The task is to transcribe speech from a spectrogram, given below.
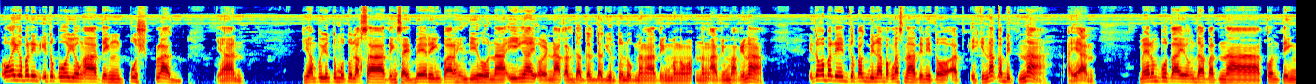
Okay kapatid, ito po yung ating push plug. Yan. Yan po yung tumutulak sa ating side bearing para hindi ho naingay or nakaldag-kaldag yung tunog ng ating mga ng ating makina. Ito kapatid, kapag binabaklas natin ito at ikinakabit na, ayan, meron po tayong dapat na konting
